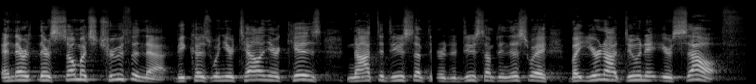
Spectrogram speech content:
And there, there's so much truth in that because when you're telling your kids not to do something or to do something this way, but you're not doing it yourself,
